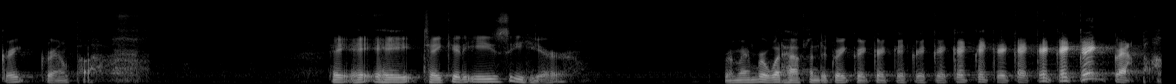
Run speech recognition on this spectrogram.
great grandpa. Hey, hey, hey, take it easy here. Remember what happened to great, great, great, great, great, great, great, great, great, great, great, great, great grandpa.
